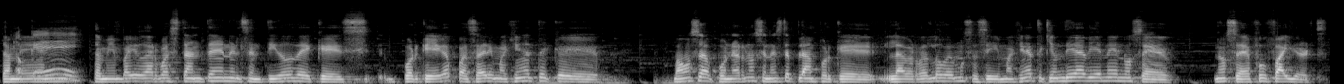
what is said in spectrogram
También, también va a ayudar bastante en el sentido de que, porque llega a pasar, imagínate que vamos a ponernos en este plan porque la verdad lo vemos así. Imagínate que un día viene, no sé, no sé, Foo Fighters.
